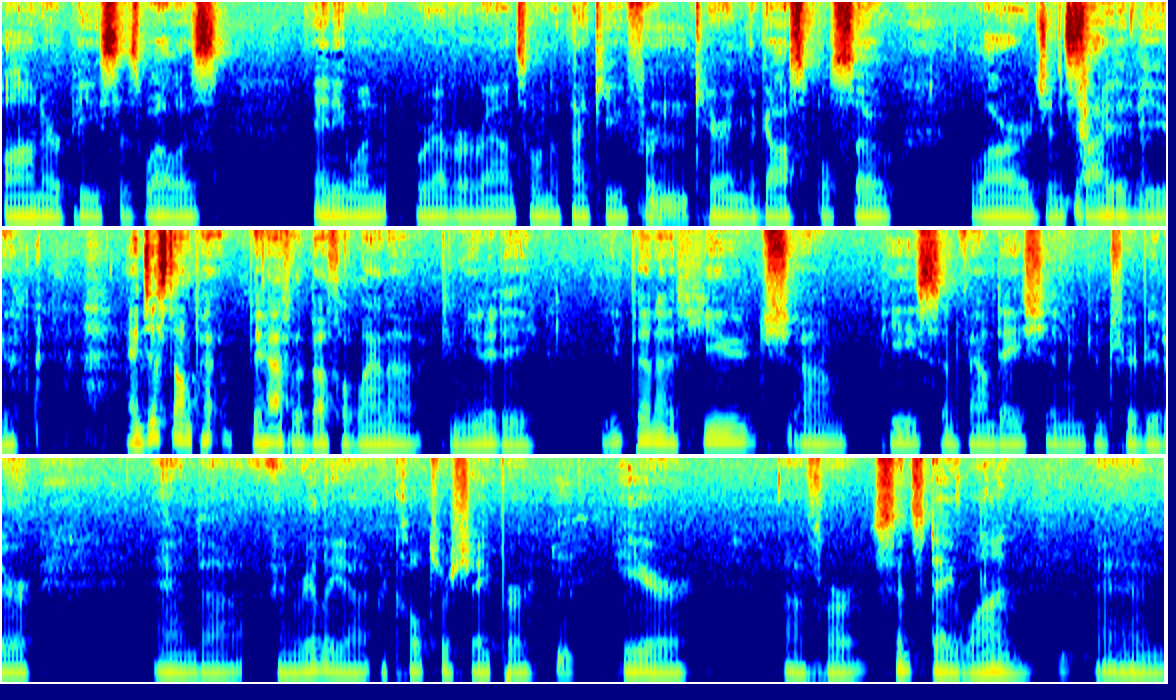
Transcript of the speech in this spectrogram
honor piece, as well as anyone we're ever around. So I want to thank you for Mm. carrying the gospel so large inside of you. And just on behalf of the Bethel Atlanta community, you've been a huge um, piece and foundation and contributor, and uh, and really a, a culture shaper Mm. here uh, for since day one. And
